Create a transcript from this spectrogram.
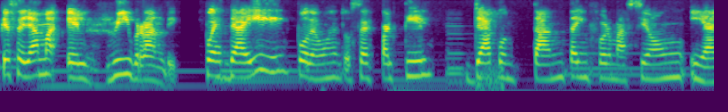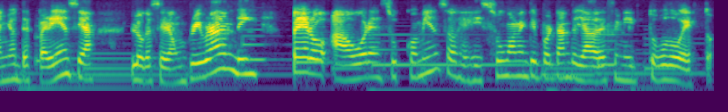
que se llama el rebranding. Pues de ahí podemos entonces partir ya con tanta información y años de experiencia, lo que será un rebranding, pero ahora en sus comienzos es sumamente importante ya definir todo esto.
